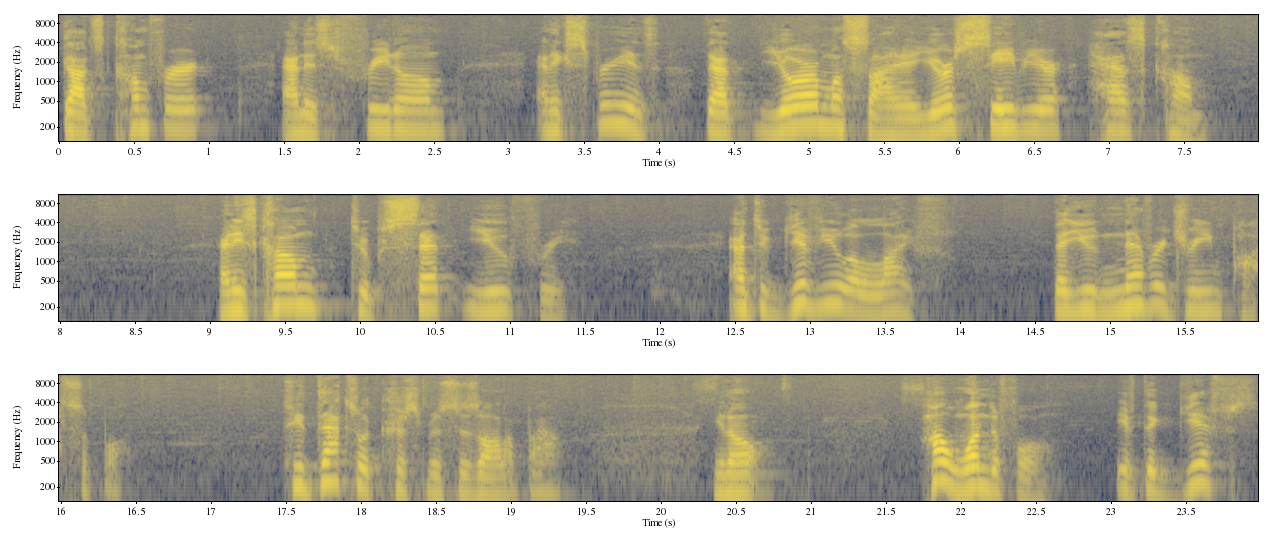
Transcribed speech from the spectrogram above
God's comfort and His freedom and experience that your Messiah, your Savior, has come. And He's come to set you free and to give you a life that you never dreamed possible. See, that's what Christmas is all about. You know, how wonderful if the gifts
